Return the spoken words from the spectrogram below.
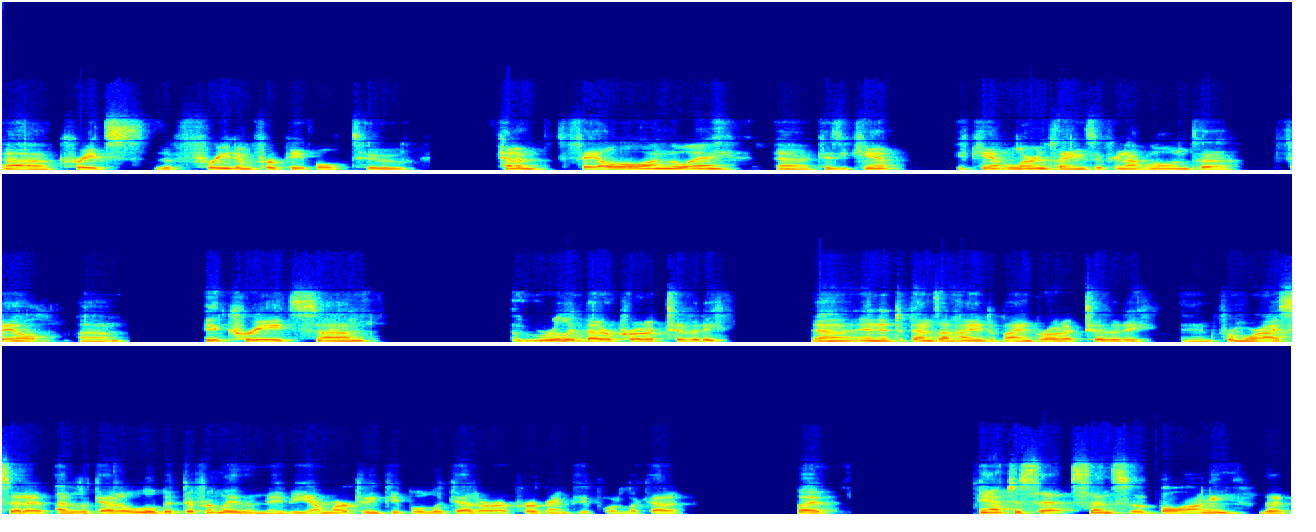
uh, creates the freedom for people to kind of fail along the way because uh, you can't you can't learn things if you're not willing to fail. Um, it creates um, really better productivity, uh, and it depends on how you define productivity. And from where I sit, I, I look at it a little bit differently than maybe our marketing people would look at or our program people would look at it. But yeah, just that sense of belonging that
